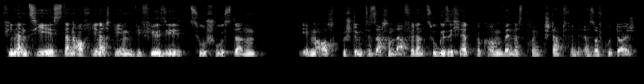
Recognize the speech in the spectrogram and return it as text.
Finanziers dann auch, je nachdem, wie viel sie zuschustern, eben auch bestimmte Sachen dafür dann zugesichert bekommen, wenn das Projekt stattfindet. Also auf gut Deutsch,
